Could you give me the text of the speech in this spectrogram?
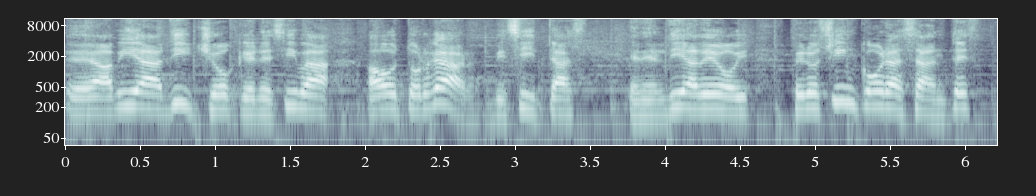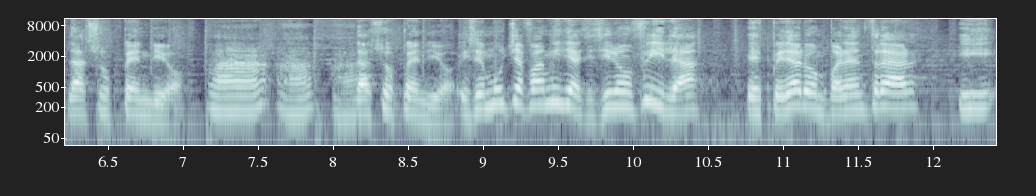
eh, había dicho que les iba a otorgar visitas en el día de hoy, pero cinco horas antes la suspendió. Ah, ah, ah. La suspendió. Dice, muchas familias hicieron fila, esperaron para entrar y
